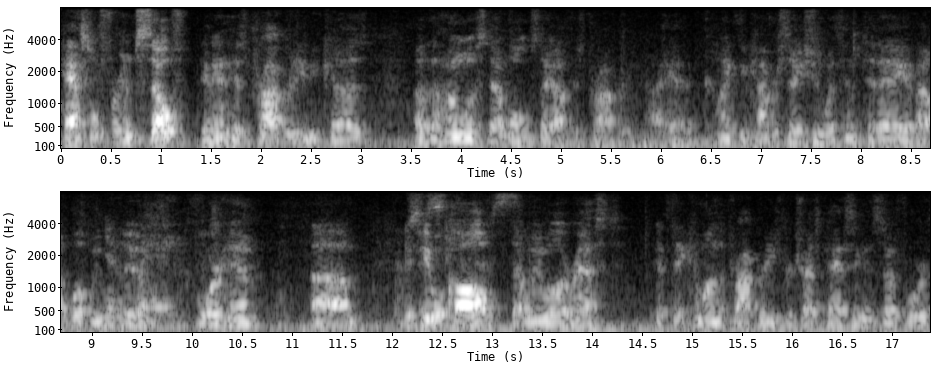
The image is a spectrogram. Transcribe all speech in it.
hassle for himself Yeah. and his property because of the homeless that won't stay off his property. I had a lengthy conversation with him today about what we will No do way. for him. Um, if he will call, that we will arrest if they come on the property for trespassing and so forth.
